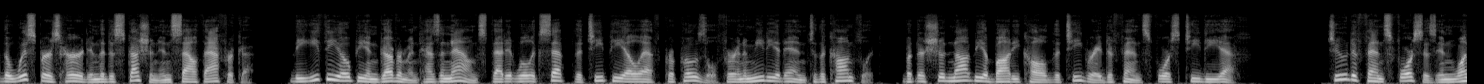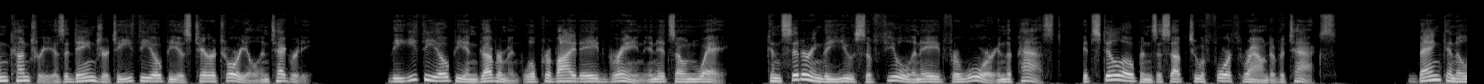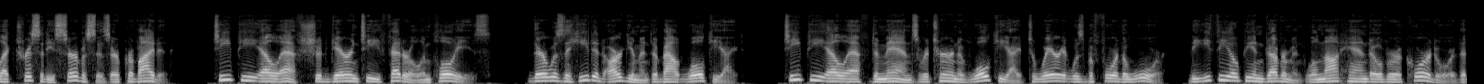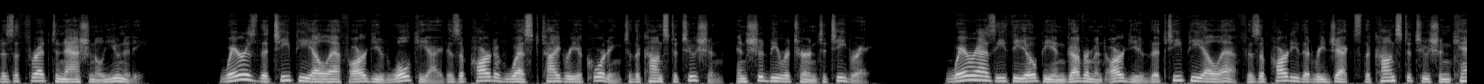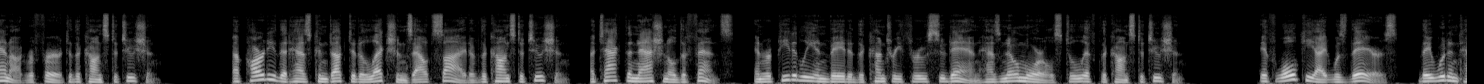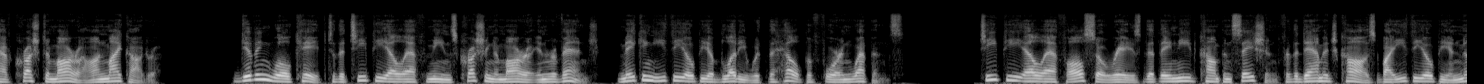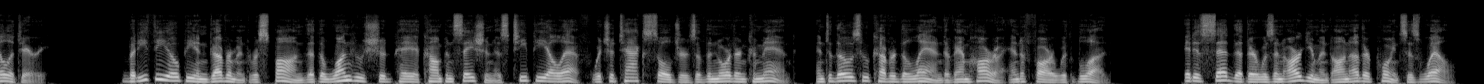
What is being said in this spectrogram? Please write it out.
The whispers heard in the discussion in South Africa. The Ethiopian government has announced that it will accept the TPLF proposal for an immediate end to the conflict, but there should not be a body called the Tigray Defense Force TDF. Two defense forces in one country is a danger to Ethiopia's territorial integrity. The Ethiopian government will provide aid grain in its own way. Considering the use of fuel and aid for war in the past, it still opens us up to a fourth round of attacks. Bank and electricity services are provided. TPLF should guarantee federal employees. There was a heated argument about Wolkait. TPLF demands return of Wolkait to where it was before the war. The Ethiopian government will not hand over a corridor that is a threat to national unity. Whereas the TPLF argued Wolkait is a part of West Tigray according to the constitution and should be returned to Tigray. Whereas Ethiopian government argued that TPLF is a party that rejects the constitution cannot refer to the constitution. A party that has conducted elections outside of the constitution, attacked the national defense, and repeatedly invaded the country through Sudan has no morals to lift the constitution. If Wolkait was theirs, they wouldn't have crushed Amhara on Mykadra. Giving Wolkait to the TPLF means crushing Amhara in revenge, making Ethiopia bloody with the help of foreign weapons. TPLF also raised that they need compensation for the damage caused by Ethiopian military. But Ethiopian government respond that the one who should pay a compensation is TPLF which attacks soldiers of the Northern Command, and to those who covered the land of Amhara and Afar with blood. It is said that there was an argument on other points as well.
